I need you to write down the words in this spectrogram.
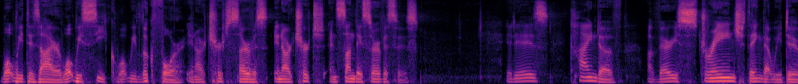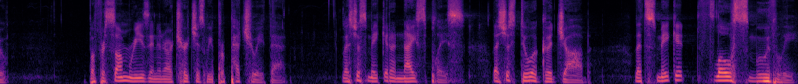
what we desire, what we seek, what we look for in our church service, in our church and Sunday services. It is kind of a very strange thing that we do. But for some reason in our churches, we perpetuate that. Let's just make it a nice place. Let's just do a good job. Let's make it flow smoothly.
